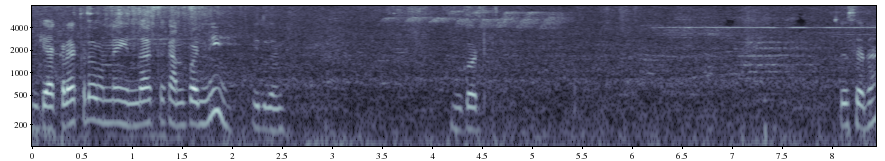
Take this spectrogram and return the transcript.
ఇంకెక్కడెక్కడ ఉన్నాయి ఇందాక కనపడిని ఇదిగోండి. ఇంకోటి. చూసారా?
